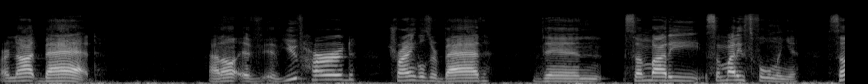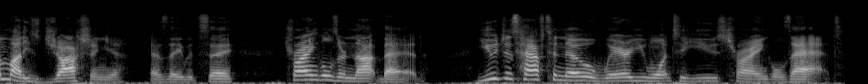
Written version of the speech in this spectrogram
are not bad. I don't. If if you've heard triangles are bad, then somebody somebody's fooling you. Somebody's joshing you, as they would say. Triangles are not bad. You just have to know where you want to use triangles at.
